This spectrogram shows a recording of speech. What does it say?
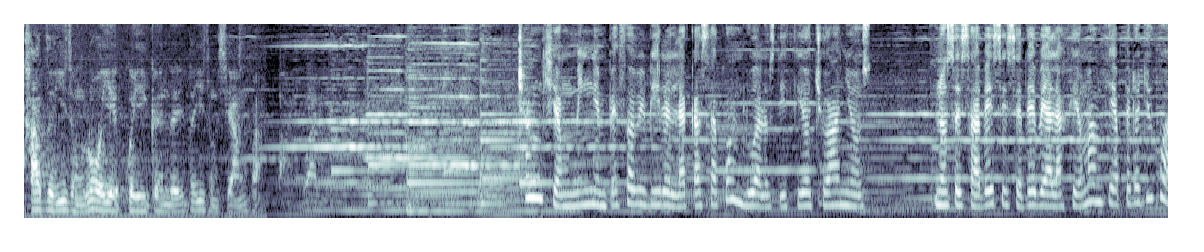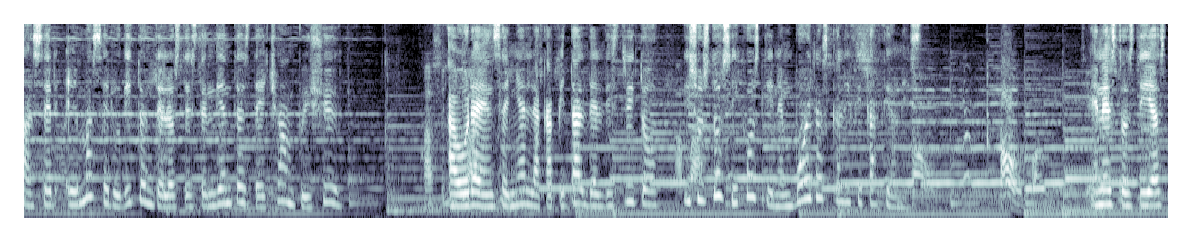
他的一种落叶归根的一种想法。Chang Xiangming empezó a vivir en la casa Guanglu a los 18 años. No se sabe si se debe a la geomancia, pero llegó a ser el más erudito entre los descendientes de Chang Puishu. Ahora enseña en la capital del distrito y sus dos hijos tienen buenas calificaciones. En estos días,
